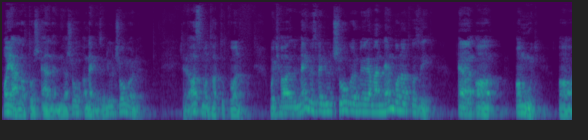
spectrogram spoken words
ajánlatos elvenni a, só, a megözvetült sógornő. És erre azt mondhattuk volna, hogyha a megözvetült sógornőre már nem vonatkozik e, a, amúgy a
